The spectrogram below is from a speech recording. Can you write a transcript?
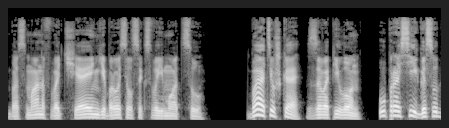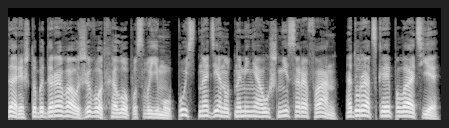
Басманов в отчаянии бросился к своему отцу. «Батюшка!» — завопил он. «Упроси государя, чтобы даровал живот холопу своему. Пусть наденут на меня уж не сарафан, а дурацкое платье.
